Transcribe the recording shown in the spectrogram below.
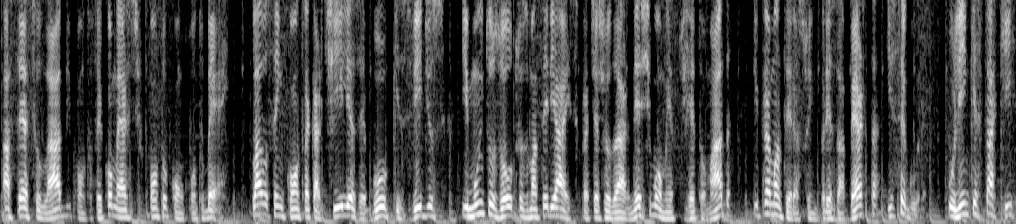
acesse o lab.fecomércio.com.br. Lá você encontra cartilhas, e-books, vídeos e muitos outros materiais para te ajudar neste momento de retomada e para manter a sua empresa aberta e segura. O link está aqui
